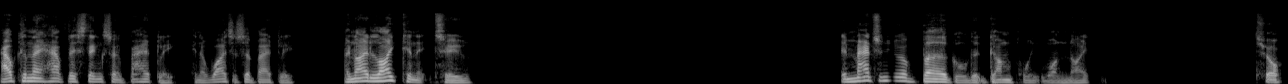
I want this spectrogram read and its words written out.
how can they have this thing so badly? You know, why is it so badly? And I liken it to imagine you were burgled at gunpoint one night. Sure.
